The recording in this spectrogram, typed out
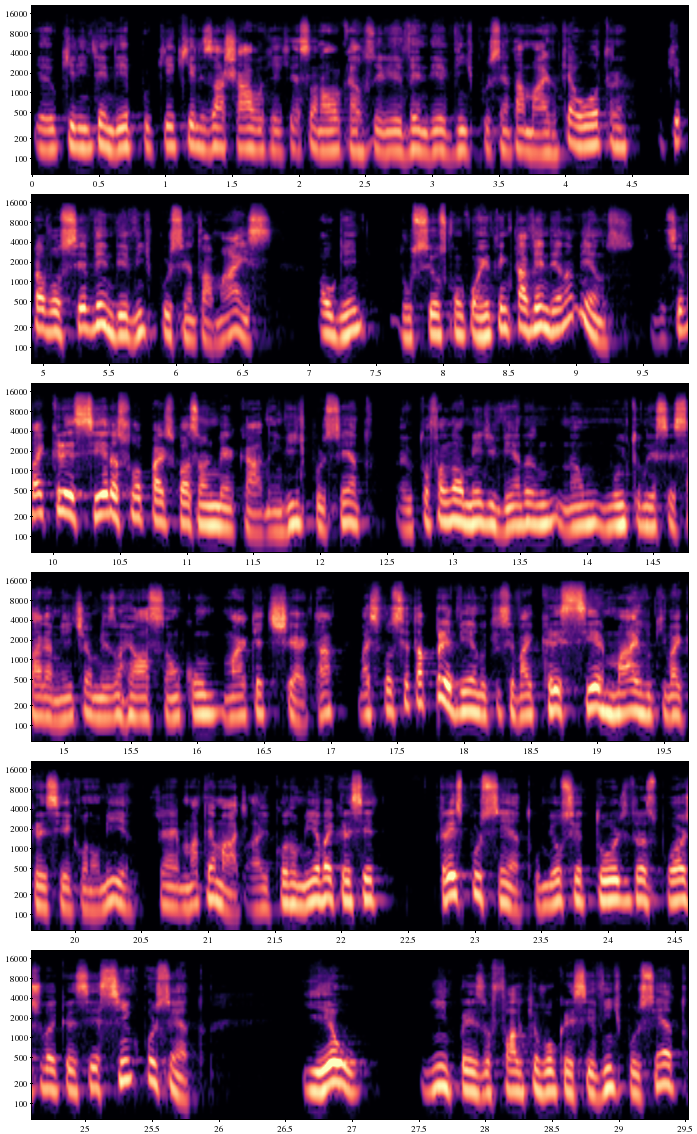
E aí eu queria entender por que, que eles achavam que essa nova carroceria ia vender 20% a mais do que a outra. Porque para você vender 20% a mais, alguém dos seus concorrentes tem que estar tá vendendo a menos. Se você vai crescer a sua participação de mercado em 20%, eu estou falando aumento de vendas, não muito necessariamente a mesma relação com market share, tá? Mas se você está prevendo que você vai crescer mais do que vai crescer a economia, isso é matemática. A economia vai crescer 3%, o meu setor de transporte vai crescer 5%. E eu, minha empresa, eu falo que eu vou crescer 20%,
